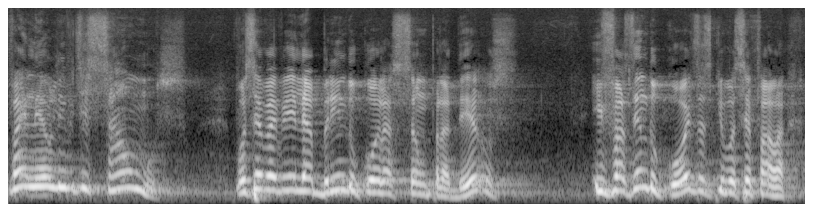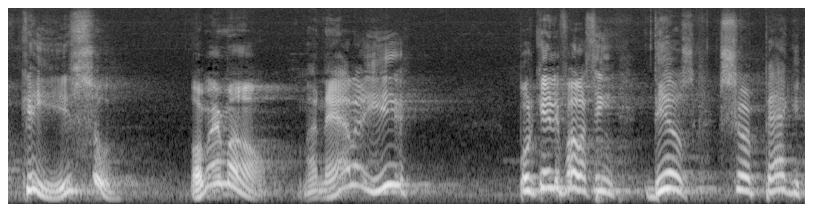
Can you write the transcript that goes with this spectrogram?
vai ler o livro de Salmos. Você vai ver ele abrindo o coração para Deus e fazendo coisas que você fala: Que isso? Ô meu irmão, maneira aí. Porque ele fala assim: Deus, o senhor pegue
